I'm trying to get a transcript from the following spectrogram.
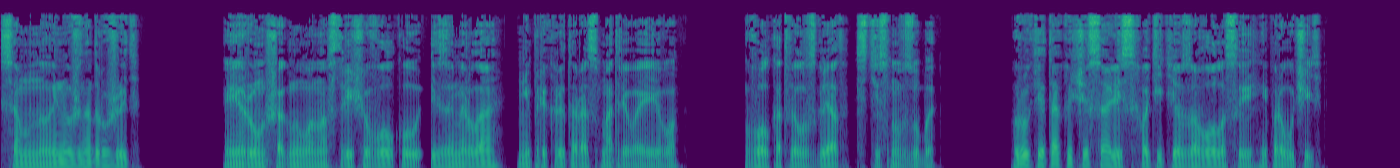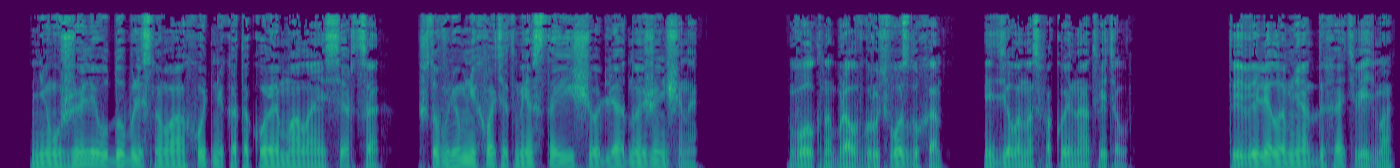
Со мной нужно дружить. Ирун шагнула навстречу волку и замерла, неприкрыто рассматривая его. Волк отвел взгляд, стиснув зубы. Руки так и чесались схватить ее за волосы и проучить. Неужели у доблестного охотника такое малое сердце, что в нем не хватит места еще для одной женщины? Волк набрал в грудь воздуха и делано спокойно ответил. «Ты велела мне отдыхать, ведьма.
